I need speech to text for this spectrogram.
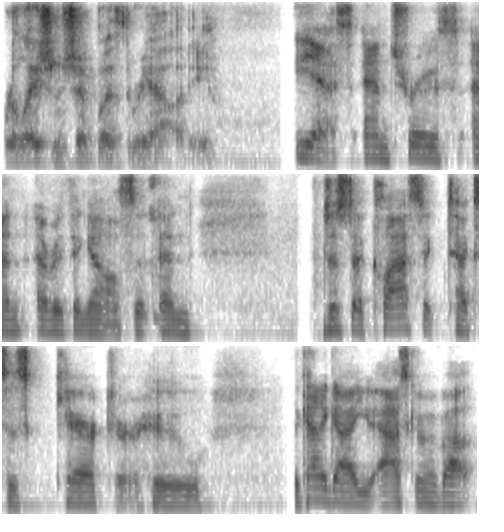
relationship with reality. Yes, and truth and everything else and just a classic Texas character who the kind of guy you ask him about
